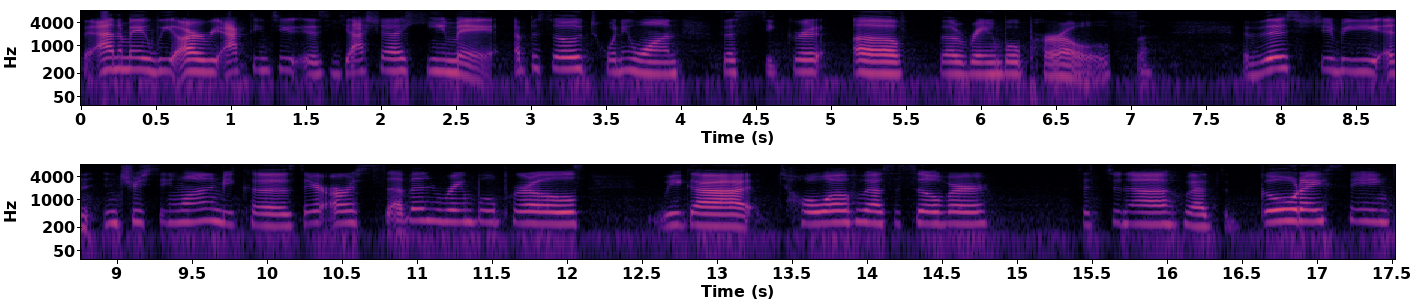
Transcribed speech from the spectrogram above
The anime we are reacting to is Yashahime, episode 21, The Secret of the Rainbow Pearls. This should be an interesting one because there are seven rainbow pearls. We got Towa who has the silver, Setsuna who has the gold, I think,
